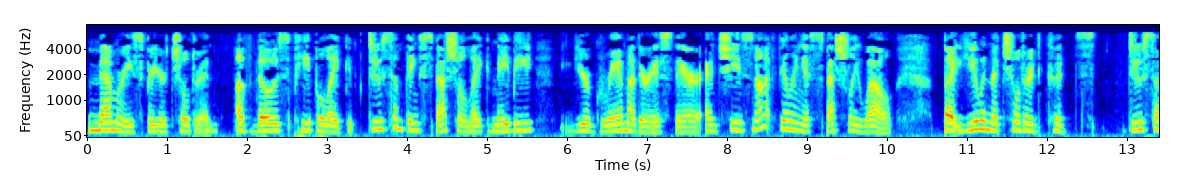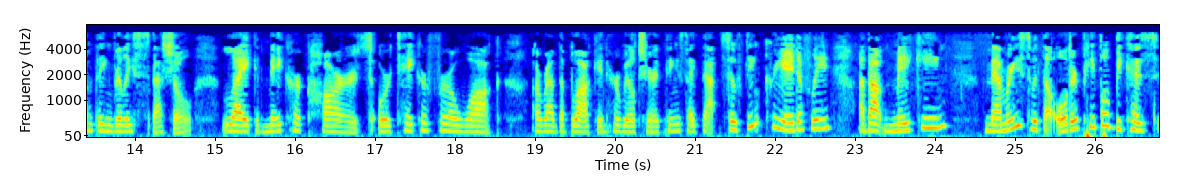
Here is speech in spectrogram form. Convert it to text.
memories for your children of those people like do something special like maybe your grandmother is there and she's not feeling especially well but you and the children could do something really special like make her cards or take her for a walk around the block in her wheelchair, things like that. So think creatively about making memories with the older people because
